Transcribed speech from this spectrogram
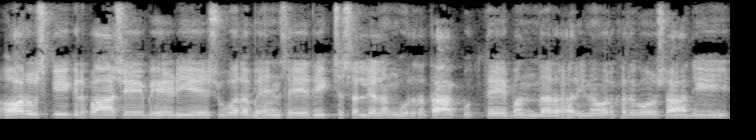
और उसकी कृपा से भेड़िए, सुअर, भैंसे, रिक्ष, शल्य, लंगुर तथा कुत्ते, बंदर, हरिण और खरगोश आदि,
